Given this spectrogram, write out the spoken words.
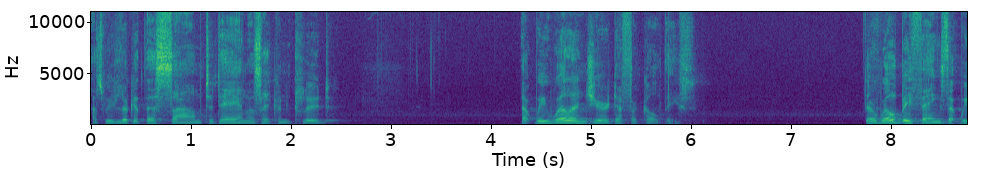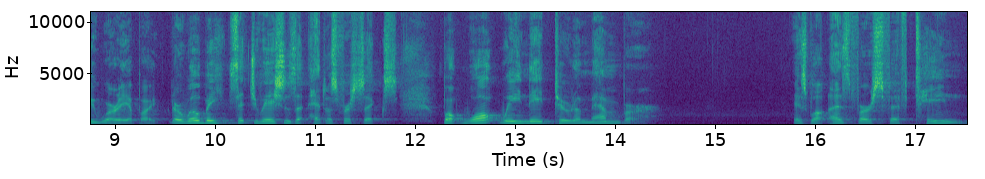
as we look at this psalm today and as I conclude that we will endure difficulties. There will be things that we worry about. There will be situations that hit us for six. But what we need to remember is what, as verse 15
